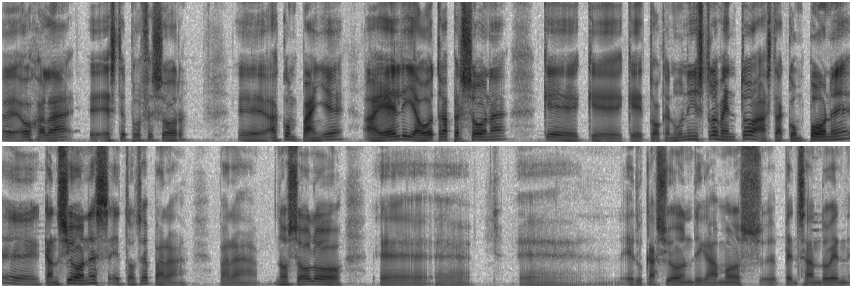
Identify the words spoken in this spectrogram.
eh, ojalá eh, este profesor eh, acompañe a él y a otra persona que, que, tocan un instrumento, hasta compone canciones, entonces para, para no solo eh, eh, eh, educación, digamos, pensando en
